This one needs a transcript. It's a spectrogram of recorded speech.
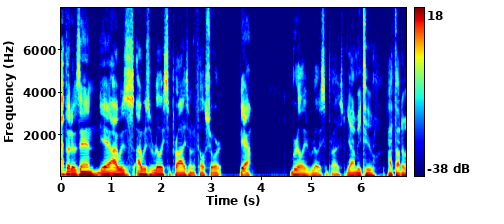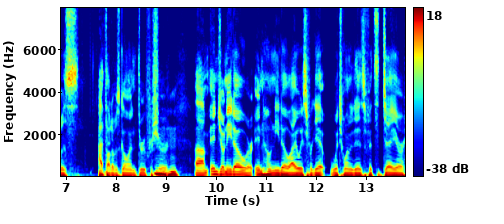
I thought it was in. Yeah, I was. I was really surprised when it fell short. Yeah, really, really surprised. Yeah, me too. I thought it was. I thought it was going through for sure. Um, in Jonito or in Honito, I always forget which one it is. If it's a J or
